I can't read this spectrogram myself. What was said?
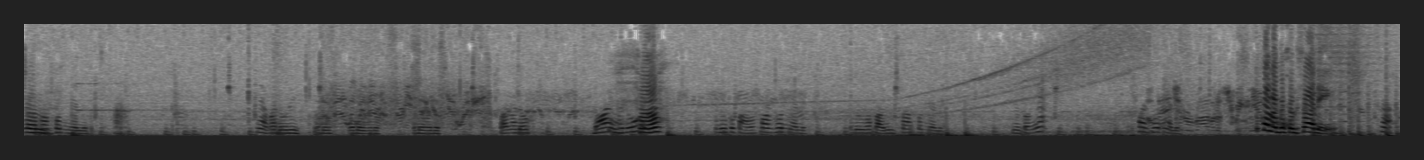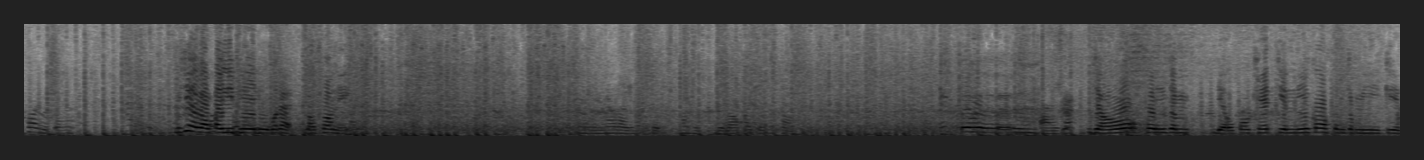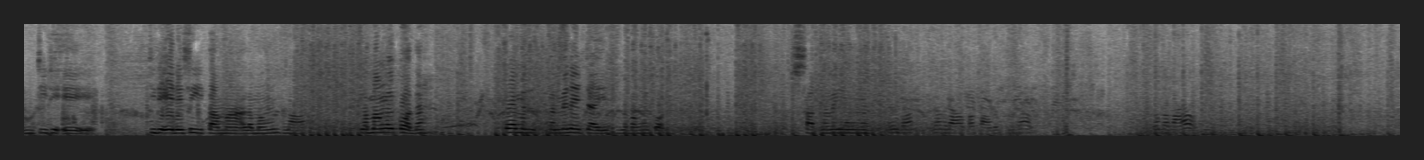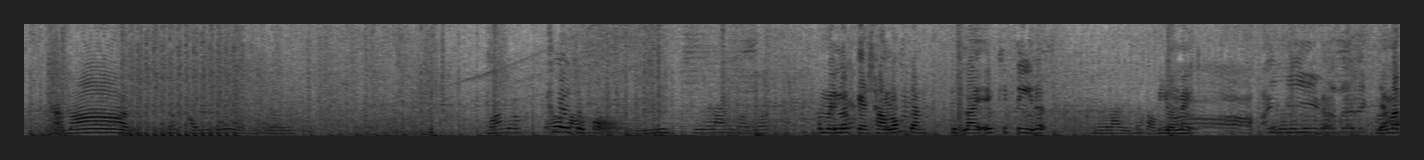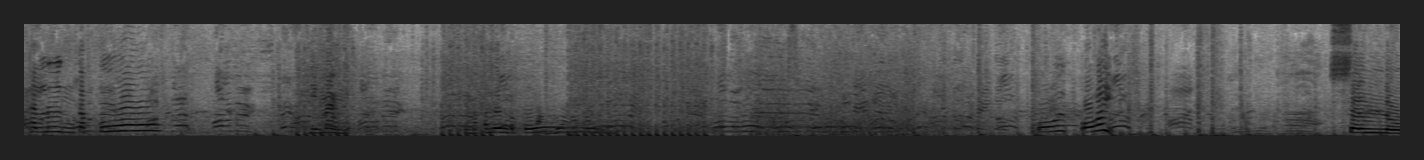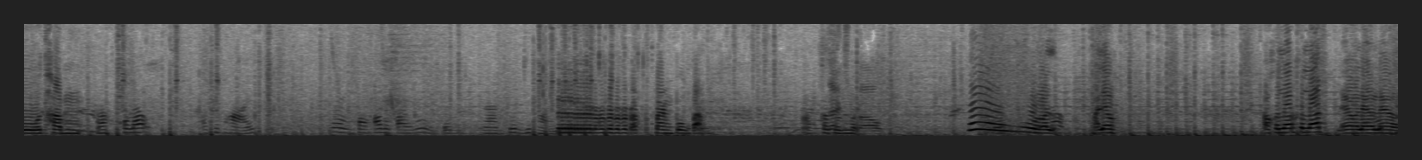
ซ่อนซ่อนซ่อนเงินเลยเนี่ยมาดูดิมาดูมาดูมาดูมาดูมาดู บอยมาดูบอยมาดูฮะมาดูกระเป๋าซ่อนซ่อนเงินเลยมาดูกระเป๋าดูซ่อนซ่อนเงินเลยอยู่ตรงเนี้ยซ่อนซ่อนเงินเลยก็เราเป็นคนซ่อนเองเนี่ยซ่อนอยู่ตรงเนี้ยไม่ใช่ลองไปรีเพลย์ดูก็ได้ เราซ่อนเองเอออะไรเดี๋ยวมาเถอะเดี๋ยวเราค่อยซื้อกันต่อเออตายซะเดี๋ยวคงจะเดี๋ยวพอเคสเกมนี้ก็คงจะมีเกม GTA GTA DC ตามมาละมั้งเหรอละมั้งไว้ก่อนนะเพราะว่ามันมันไม่แน่ใจละมั้งไว้ก่อน สัตว์มันไม่งงนะเอ้ยบอสได้เวลาเอากระเป๋าไปคืนแล้วรถเรามาแล้วถามมารถใครไม่รู้ยิงเลยบอสเร็วช่วยตัวก่อนมีเวลาอยู่หน่อยเดียวทำไมรถแกชาวล็อกจังติดลายเอ็กคิตตี้ด้วย มีเวลาอยู่แค่สองไปโยนแม่ง Ah, I need a medic. อย่ามาทะลึ่งกับกู Follow me. Hey, hi. ยิงแม่ง Follow me. อย่ามาทะลึ่งกับกูสั่งเพื่อนให้ดูโอ้ยโอ้ยสโลทอะครบแล้วเอาชิบหายแม่งพอเขาจะไปแม่งเป็นงานขึ้นชิบหายำปังปุงปัง เอากระสุน Thanks, หมด pal. วู้มาเร็ว เอาขึ้นรถขึ้นรถเร็วเร็วเร็ว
